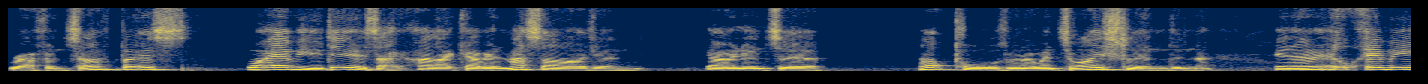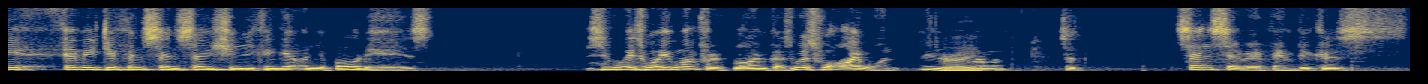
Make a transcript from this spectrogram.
rough and tough, but it's whatever you do. It's like I like having massage and going into hot pools when I went to Iceland, and you know, every every different sensation you can get on your body is is, what- is what you want for a blind person. Well, it's what I want. you know. Right. I want to sense everything because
